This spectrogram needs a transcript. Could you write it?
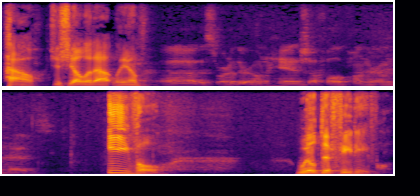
How? Just yell it out, Liam the sword of their own hand shall fall upon their own heads. Evil will defeat evil.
